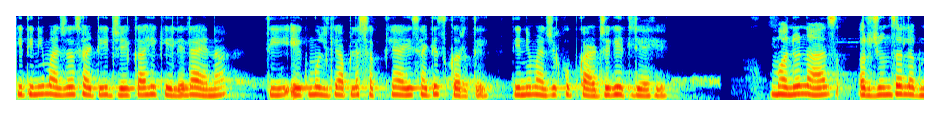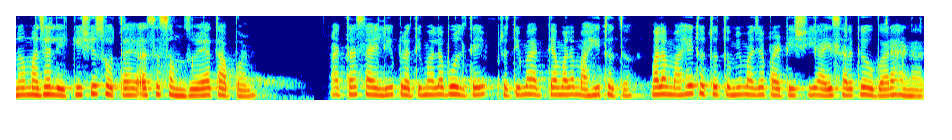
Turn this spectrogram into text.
की तिने माझ्यासाठी जे काही केलेलं आहे ना ती एक मुलगी आपल्या सख्ख्या आईसाठीच करते. तिने माझी खूप काळजी घेतली आहे. म्हणून आज अर्जुनचं लग्न माझ्या लेकीशीच होत आहे असं समजूयात आपण. आता सायली प्रतिमाला बोलते प्रतिमा आत्या मला माहीत होतं. मला माहीत होतं तुम्ही माझ्या पाठीशी आईसारखे उभा राहणार.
